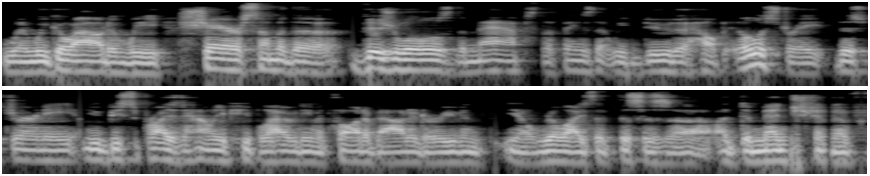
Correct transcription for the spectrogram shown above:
when we go out and we share some of the visuals, the maps, the things that we do to help illustrate this journey, you'd be surprised at how many people haven't even thought about it or even, you know, realize that this is a, a dimension of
